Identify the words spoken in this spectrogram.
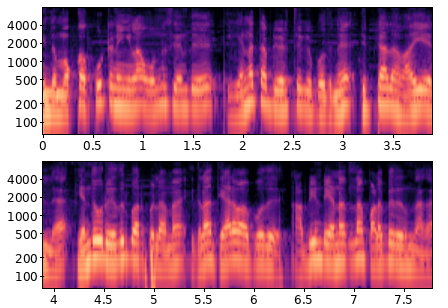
இந்த மொக்க கூட்டணிங்கெல்லாம் ஒன்று சேர்ந்து என்னத்தை அப்படி எடுத்து வைக்க போகுதுன்னு திட்டாத வாயே இல்லை. எந்த ஒரு எதிர்பார்ப்பு இல்லாமல் இதெல்லாம் தேரவா போகுது அப்படின்ற எண்ணத்துல தான் பல பேர் இருந்தாங்க.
